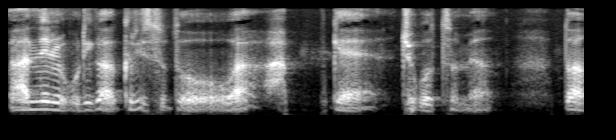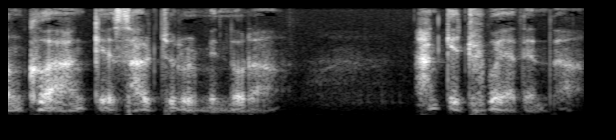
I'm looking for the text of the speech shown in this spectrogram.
만일 우리가 그리스도와 함께 죽었으면 또한 그와 함께 살 줄을 믿노라. 함께 죽어야 된다.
